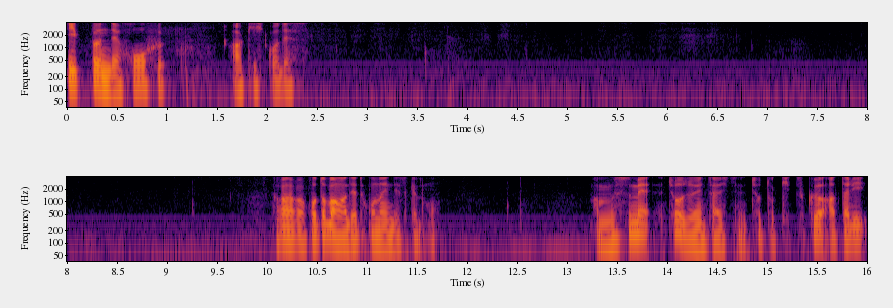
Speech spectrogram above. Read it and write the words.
1分で抱負秋彦です。なかなか言葉が出てこないんですけども、まあ、娘長女に対してちょっときつく当たり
